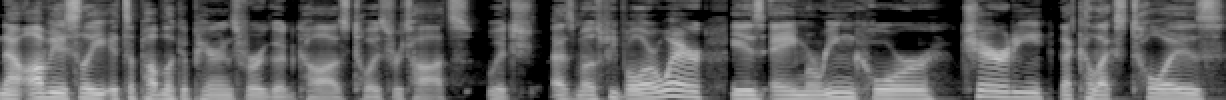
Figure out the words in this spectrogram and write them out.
Now, obviously, it's a public appearance for a good cause, Toys for Tots, which, as most people are aware, is a Marine Corps charity that collects toys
